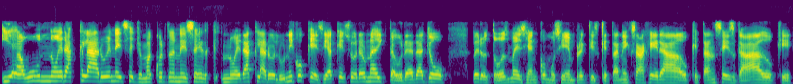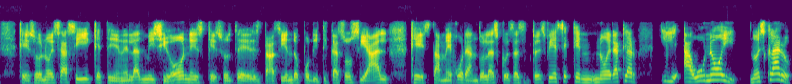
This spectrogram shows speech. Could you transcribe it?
y aún no era claro en ese, yo me acuerdo en ese, no era claro, el único que decía que eso era una dictadura era yo, pero todos me decían como siempre que es que tan exagerado, que tan sesgado, que, que eso no es así, que tiene las misiones, que eso está haciendo política social, que está mejorando las cosas, entonces fíjese que no era claro, y aún hoy no es claro,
